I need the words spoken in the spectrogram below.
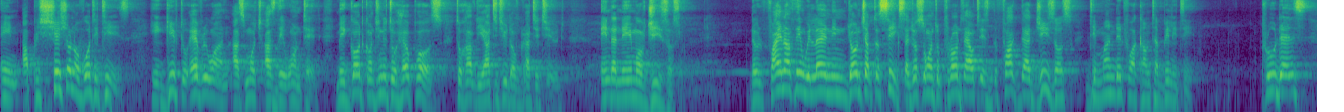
in appreciation of what it is, he gave to everyone as much as they wanted. May God continue to help us to have the attitude of gratitude. In the name of Jesus. The final thing we learn in John chapter 6, I just want to point out, is the fact that Jesus demanded for accountability. Prudence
